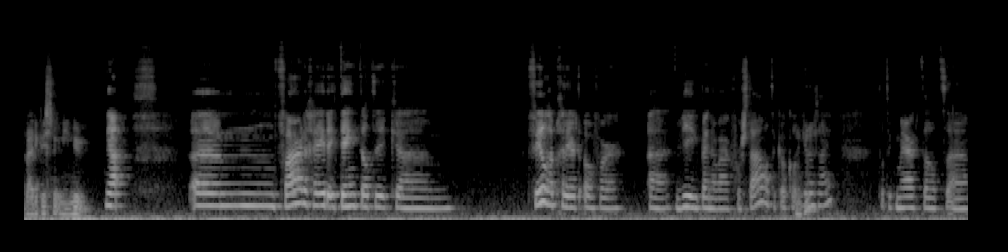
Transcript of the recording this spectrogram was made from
bij de ChristenUnie nu? Ja. Ehm, vaardigheden. Ik denk dat ik ehm, veel heb geleerd over eh, wie ik ben en waar ik voor sta. Wat ik ook al Mhm. eerder zei. Dat ik merk dat, ehm,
